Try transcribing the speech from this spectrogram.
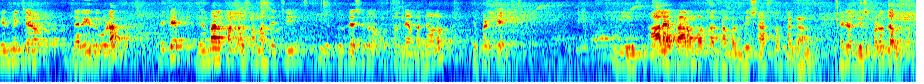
నిర్మించడం జరిగింది కూడా. అయితే నిర్మాణ పనులకు సంబంధించి ఈ తుదిదశకు వస్తున్న నేపథ్యంలో ఇప్పటికే ఈ ఆలయ ప్రారంభోత్సవానికి సంబంధించి శాశ్వతంగా చర్యలు తీసుకోవడం జరుగుతుంది.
